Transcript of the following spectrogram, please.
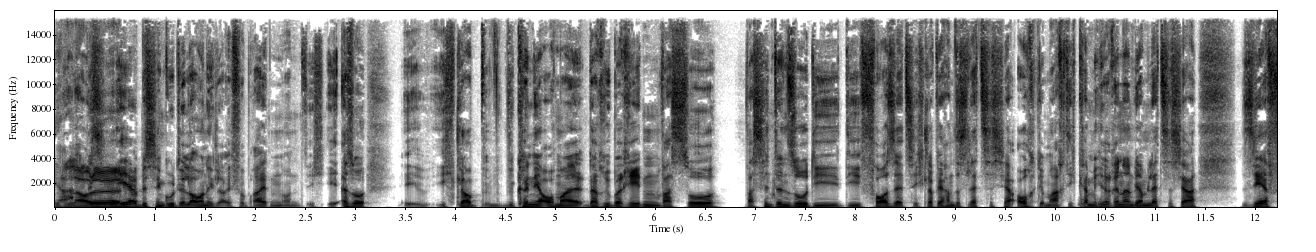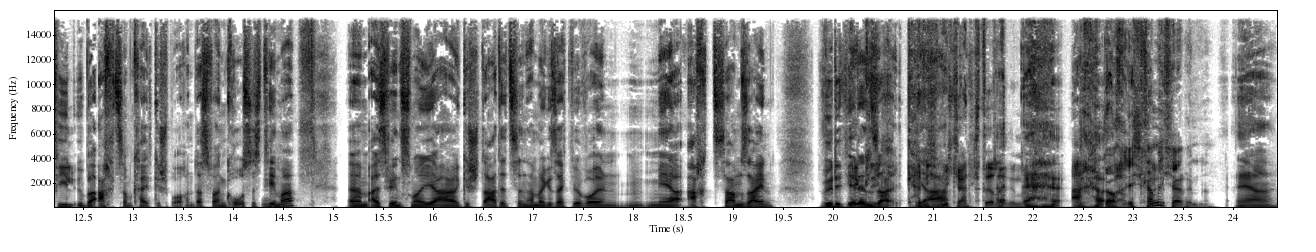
ja, Laune. eher ein bisschen gute Laune, glaube ich, verbreiten. Und ich, also ich glaube, wir können ja auch mal darüber reden, was so, was sind denn so die die Vorsätze? Ich glaube, wir haben das letztes Jahr auch gemacht. Ich kann mich Mhm. erinnern, wir haben letztes Jahr sehr viel über Achtsamkeit gesprochen. Das war ein großes Mhm. Thema. Ähm, als wir ins neue Jahr gestartet sind, haben wir gesagt, wir wollen mehr achtsam sein. Würdet ihr denn Wirklich? sagen? Kann ja, ich mich gar nicht dran erinnern. Ach, Doch, ich kann mich erinnern. Ja.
